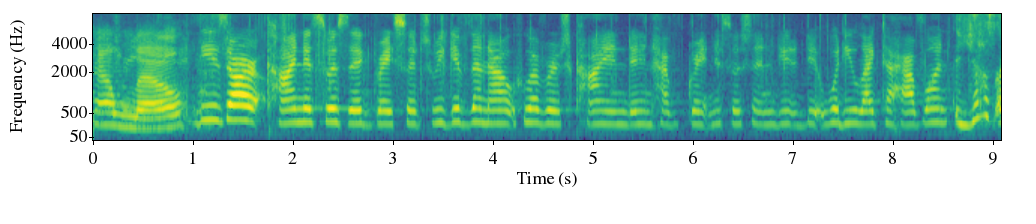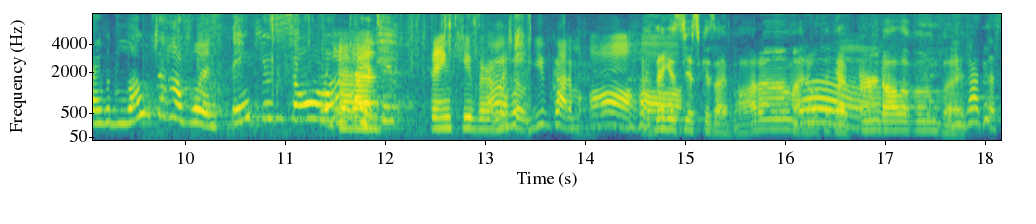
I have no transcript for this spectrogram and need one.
Hello. These are kindness with egg bracelets. We give them out whoever is kind and have greatness within. Do, do, would you like to have one? Yes, I would love to have one. Thank you so much. Uh, thank you very much. Oh, you've got them all. I think it's just because I bought them. I don't think I've earned all of them, But You got this.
